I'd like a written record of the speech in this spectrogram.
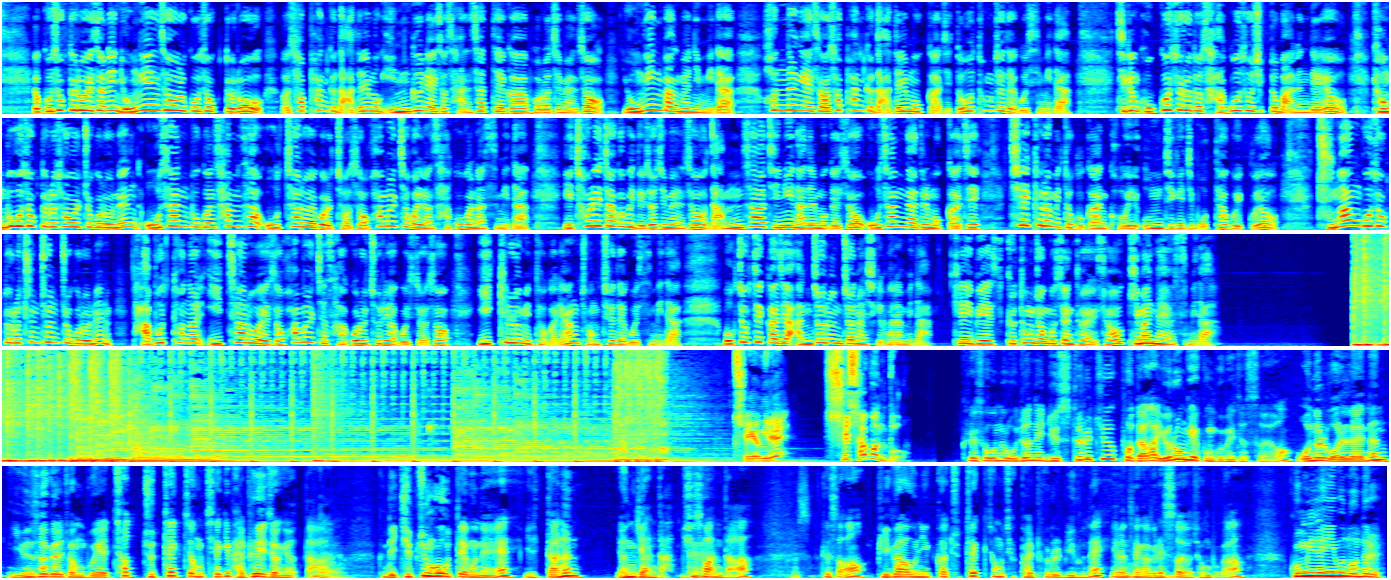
고속도로에서는 용인서울 고속도로 고속도로 어, 서판교 나들목 인근에서 산사태가 벌어지면서 용인 방면입니다. 헌능에서 서판교 나들목까지도 통제되고 있습니다. 지금 곳곳으로도 사고 소식도 많은데요. 경부고속도로 서울 쪽으로는 오산 부근 3, 4, 5차로에 걸쳐서 화물차 관련 사고가 났습니다. 이 처리 작업이 늦어지면서 남사 진위 나들목에서 오산 나들목까지 7km 구간 거의 움직이지 못하고 있고요. 중앙고속도로 춘천 쪽으로는 다부터널 2차로에서 화물차 사고를 처리하고 있어서 2km가량 정체되고 있습니다. 목적지까지 안전운전 하시기 바랍니다. KBS 교통정보센터에서 김한나였습니다. 최영일의 시사본부. 그래서 오늘 오전에 뉴스들을 쭉 보다가 이런 게 궁금해졌어요. 오늘 원래는 윤석열 정부의 첫 주택 정책이 발표 예정이었다. 네. 근데 집중호우 때문에 일단은 연기한다, 취소한다. 네. 그래서 어, 비가 오니까 주택 정책 발표를 미루네 이런 음. 생각을 했어요 정부가. 국민의힘은 오늘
